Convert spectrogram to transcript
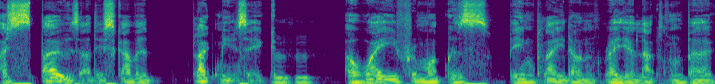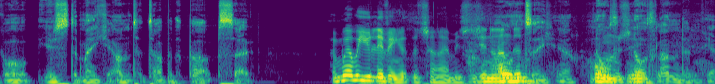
I suppose I discovered black music hmm away from what was being played on Radio Luxembourg or used to make it onto Top of the Pops. So And where were you living at the time? Is it in London? Hornsey, yeah, North, North London, yeah.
